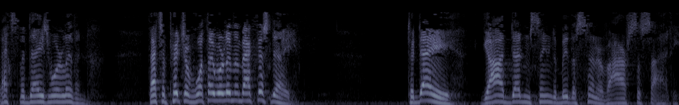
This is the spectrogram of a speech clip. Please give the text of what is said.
That's the days we're living. That's a picture of what they were living back this day. Today, God doesn't seem to be the center of our society.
